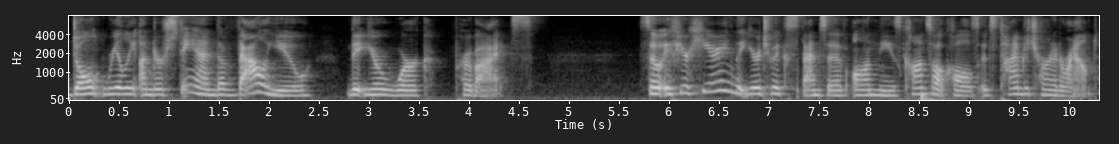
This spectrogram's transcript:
don't really understand the value that your work provides. So, if you're hearing that you're too expensive on these consult calls, it's time to turn it around.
